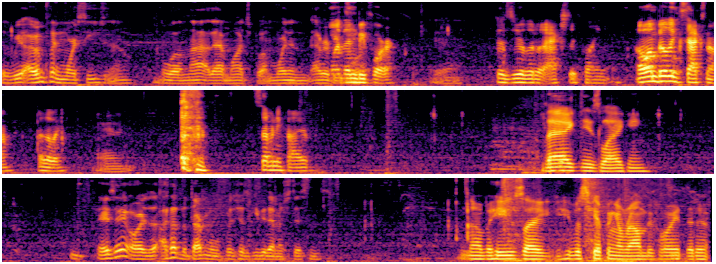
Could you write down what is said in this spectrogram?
Cause we I've been playing more siege now. Well, not that much, but more than ever. More than before. Yeah. Because you're literally actually playing it. Oh, I'm building stacks now, by the way. All right. 75. The Agni's lagging. Is it or is it? I thought the dart move would just give you that much distance. No, but he's like he was skipping around before he did it.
